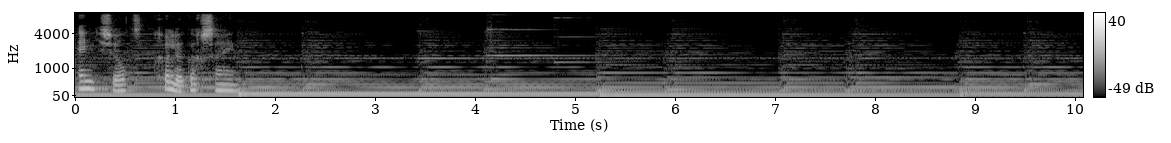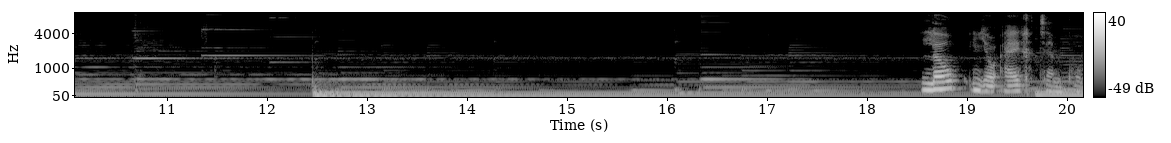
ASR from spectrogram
en je zult gelukkig zijn. Loop in jouw eigen tempo.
